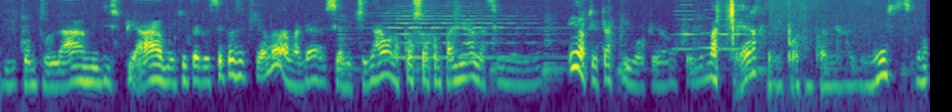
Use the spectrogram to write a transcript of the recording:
di controllarmi, di spiarmi, tutte queste cose. Allora magari si avvicinavano, posso accompagnare la signorina. Io che capivo che erano quelli, ma certo mi può accompagnare benissimo.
